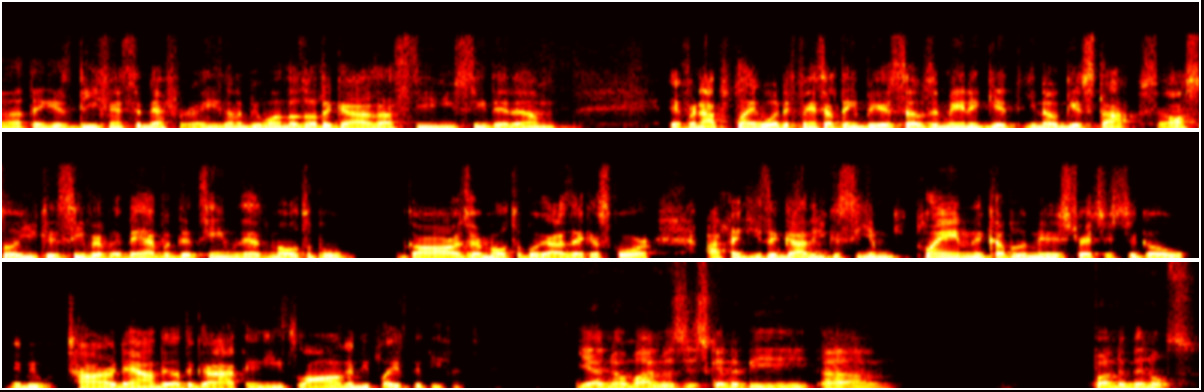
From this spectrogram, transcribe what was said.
I think it's defense and effort. He's going to be one of those other guys. I see. You see that. Um, if we're not playing well defense, I think bigger subs him in and get you know get stops. Also, you can see if they have a good team that has multiple guards or multiple guys that can score. I think he's a guy that you can see him playing in a couple of minute stretches to go maybe tire down the other guy. I think he's long and he plays good defense. Yeah, no, mine was just going to be um, fundamentals.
